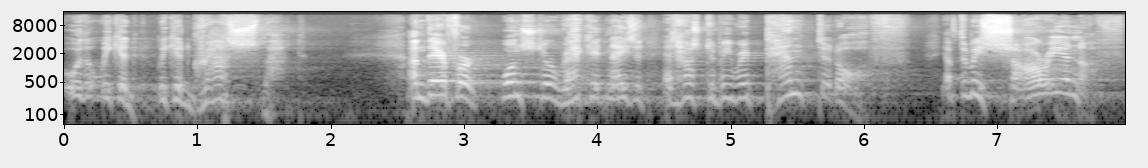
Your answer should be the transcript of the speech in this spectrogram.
Oh, that we could, we could grasp that. And therefore, once you recognize it, it has to be repented of. You have to be sorry enough,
